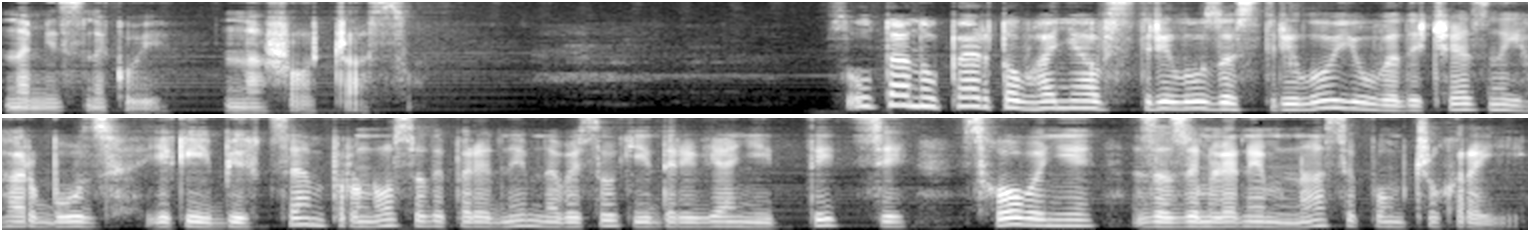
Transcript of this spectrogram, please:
намісникові нашого часу. Султан уперто вганяв стрілу за стрілою величезний гарбуз, який бігцем проносили перед ним на високій дерев'яній титці, сховані за земляним насипом чухраї.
